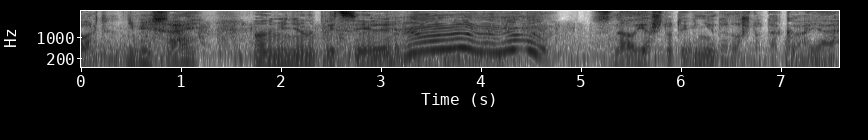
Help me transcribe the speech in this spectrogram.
черт? Не мешай, он у меня на прицеле. Знал я, что ты гнида, но что такая?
